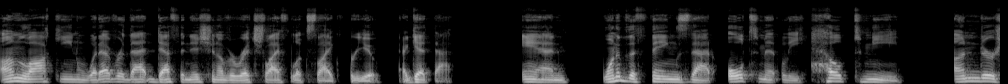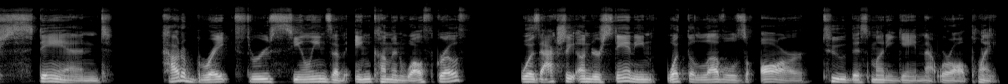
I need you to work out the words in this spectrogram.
unlocking whatever that definition of a rich life looks like for you. I get that. And one of the things that ultimately helped me understand how to break through ceilings of income and wealth growth was actually understanding what the levels are to this money game that we're all playing.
